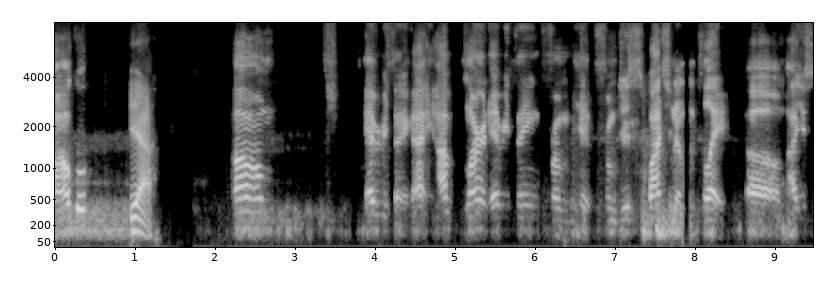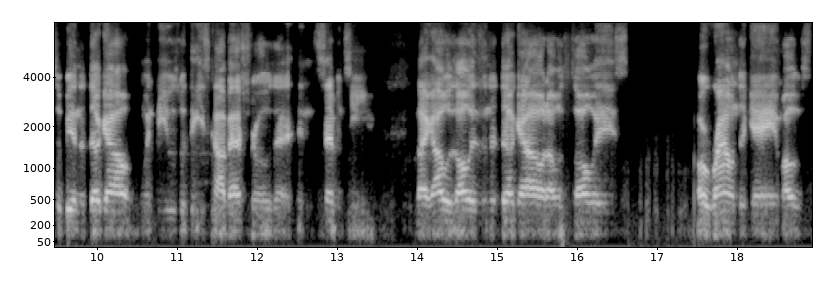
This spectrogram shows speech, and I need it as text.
My uncle. Yeah. Um, everything. I I've learned everything from him from just watching him play. Um, I used to be in the dugout when he was with the East Cobb Astros at, in 17. Like I was always in the dugout. I was always around the game. I was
